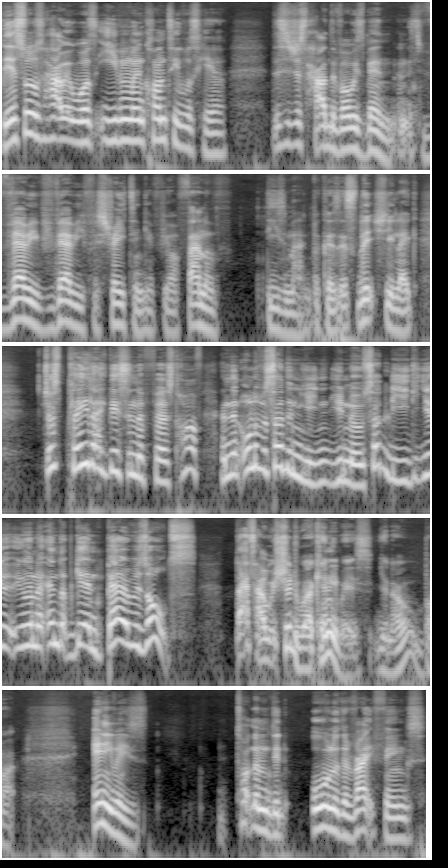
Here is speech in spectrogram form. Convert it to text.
This was how it was even when Conte was here. This is just how they've always been, and it's very, very frustrating if you're a fan of these man because it's literally like just play like this in the first half, and then all of a sudden, you you know, suddenly you, you're gonna end up getting better results. That's how it should work, anyways. You know, but Anyways, Tottenham did all of the right things,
